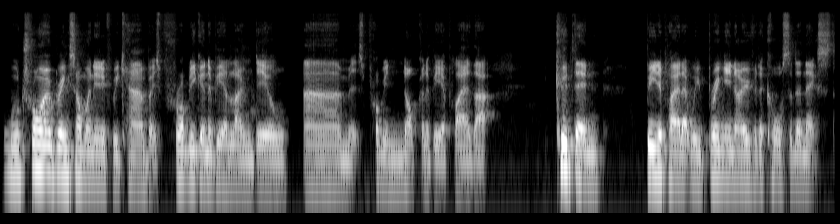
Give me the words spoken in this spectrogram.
We'll try and bring someone in if we can, but it's probably going to be a loan deal. Um, it's probably not going to be a player that could then be the player that we bring in over the course of the next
